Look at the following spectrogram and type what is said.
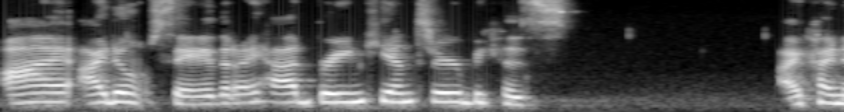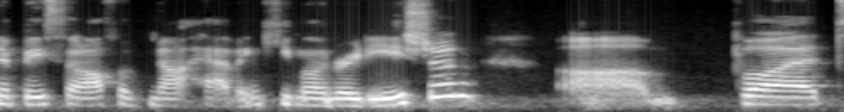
I I don't say that I had brain cancer because I kind of base that off of not having chemo and radiation. Um, but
